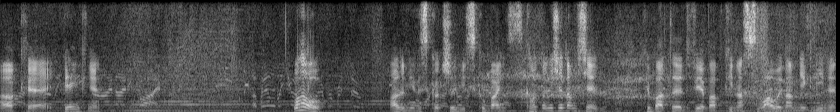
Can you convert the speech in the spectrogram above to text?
Okej, pięknie. Wow! Ale mi wyskoczyli, skubańcy. Skąd oni się tam wzięli? Chyba te dwie babki nasłały na mnie gliny.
